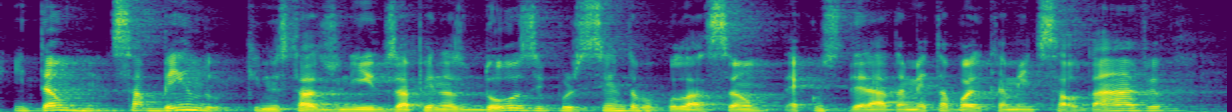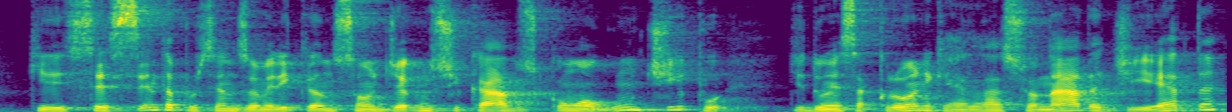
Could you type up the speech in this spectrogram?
Então, sabendo que nos Estados Unidos apenas 12% da população é considerada metabolicamente saudável, que 60% dos americanos são diagnosticados com algum tipo de doença crônica relacionada à dieta,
